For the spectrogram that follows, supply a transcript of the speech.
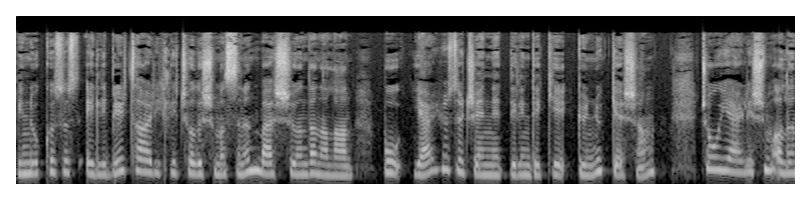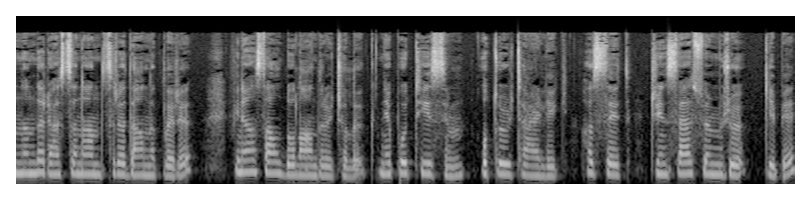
1951 tarihli çalışmasının başlığından alan bu yeryüzü cennetlerindeki günlük yaşam, çoğu yerleşim alanında rastlanan sıradanlıkları, finansal dolandırıcılık, nepotizm, otoriterlik, haset, cinsel sömürü gibi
